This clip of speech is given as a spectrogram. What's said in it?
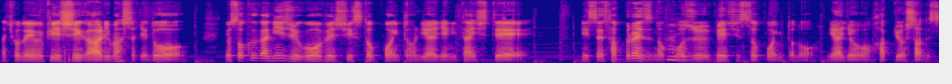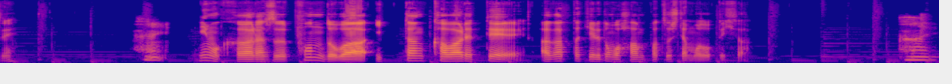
先ほど MPC がありましたけど、予測が25ベーシストポイントの利上げに対して、実際サプライズの50ベーシストポイントの利上げを発表したんですね。はい。にもかかわらず、ポンドは一旦買われて上がったけれども反発して戻ってきた。はい。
